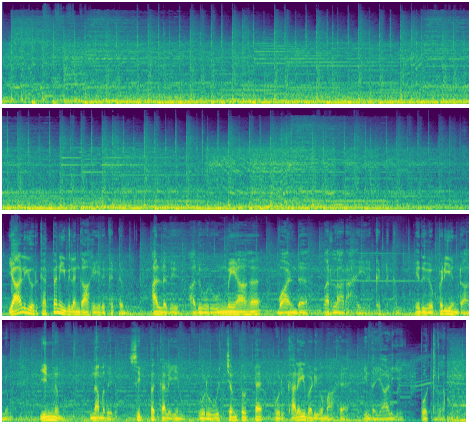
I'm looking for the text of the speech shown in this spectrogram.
யாழி ஒரு கற்பனை விலங்காக இருக்கட்டும் அல்லது அது ஒரு உண்மையாக வாழ்ந்த வரலாறாக இருக்கட்டும். எது எப்படி என்றாலும் இன்னும் நமது சிற்பக்கலையின் ஒரு உச்சம் தொட்ட ஒரு கலை வடிவமாக இந்த யாழியை போற்றலாம்.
